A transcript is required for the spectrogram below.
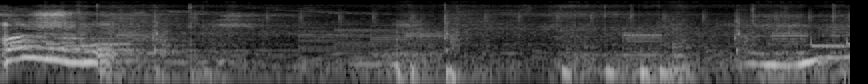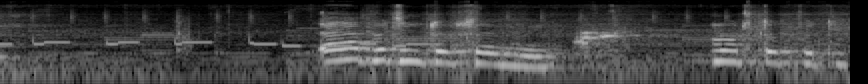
Можеш... Мгм. А потім то все. Може то потім.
